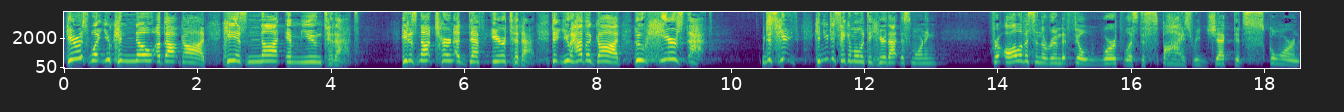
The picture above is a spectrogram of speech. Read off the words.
Here's what you can know about God He is not immune to that. He does not turn a deaf ear to that. That you have a God who hears that. Just hear, can you just take a moment to hear that this morning? For all of us in the room that feel worthless, despised, rejected, scorned,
